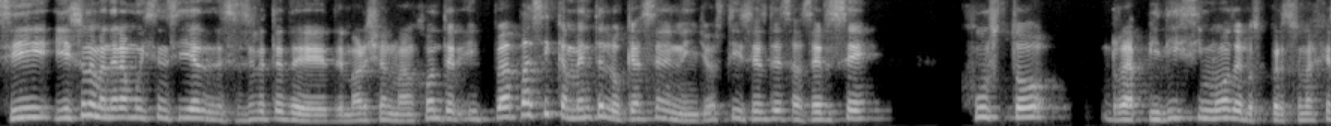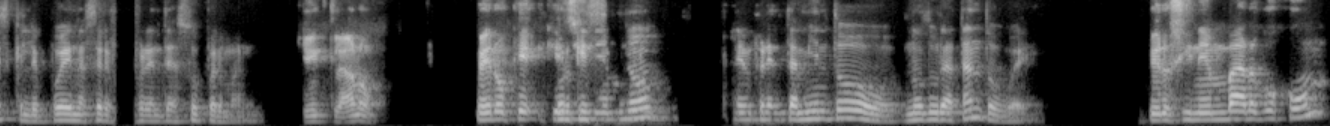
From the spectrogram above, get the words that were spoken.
Sí, y es una manera muy sencilla de deshacerte de, de Martian Manhunter. Y básicamente lo que hacen en Injustice es deshacerse justo rapidísimo de los personajes que le pueden hacer frente a Superman. Sí, claro. Pero que, que Porque si no, el enfrentamiento no dura tanto, güey. pero sin embargo, Jun,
